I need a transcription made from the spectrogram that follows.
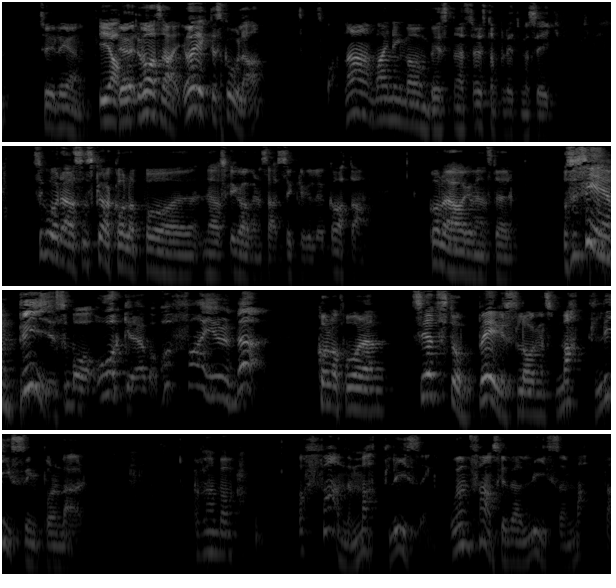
Tydligen. Ja. Det, det var så här, jag gick till skolan. Så nah, minding my own business, jag lyssnade på lite musik. Så går jag där så ska jag kolla på när jag ska gå över en sån här cykelgata. Kollar jag höger vänster. Och så ser jag en bil som bara åker. Jag bara, vad fan gör den där? Kollar på den. Ser att det står Bergslagens mattleasing på den där. Och han bara, vad fan är mattleasing? Och vem fan skulle vilja leasa en matta?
